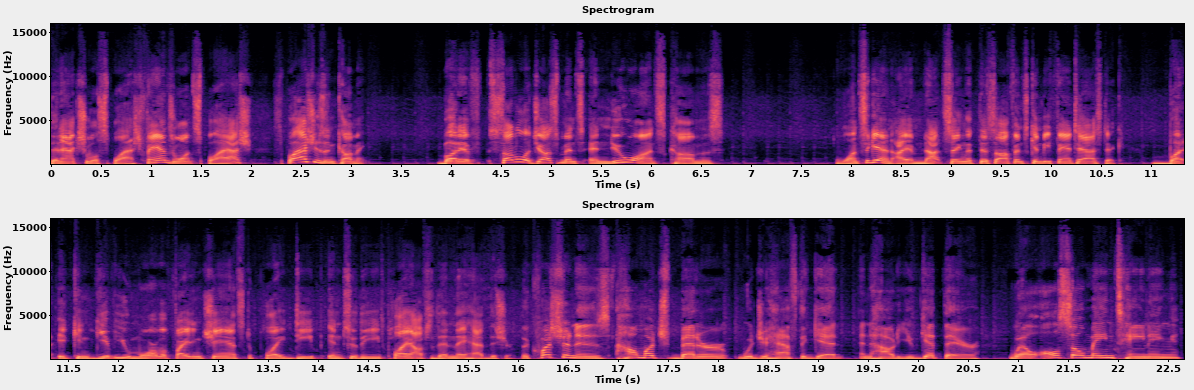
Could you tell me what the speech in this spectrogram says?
than actual splash. Fans want splash. Splash isn't coming. But if subtle adjustments and nuance comes, once again, I am not saying that this offense can be fantastic, but it can give you more of a fighting chance to play deep into the playoffs than they had this year. The question is how much better would you have to get and how do you get there while also maintaining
